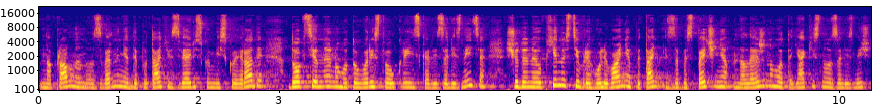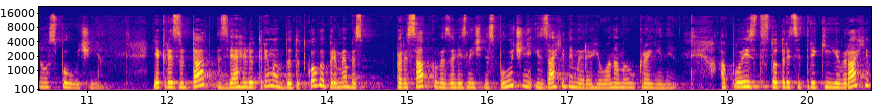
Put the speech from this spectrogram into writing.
направлено звернення депутатів Звярівської міської ради до акціонерного товариства Українська залізниця щодо необхідності врегулювання питань із забезпечення належного та якісного залізничного сполучення. Як результат, Звягель отримав додаткове пряме безпересадкове залізничне сполучення із західними регіонами України. А поїзд 133 Київ-Рахів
